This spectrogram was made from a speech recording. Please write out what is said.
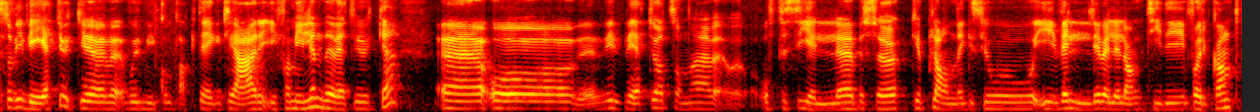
så vi vet jo ikke hvor mye kontakt det egentlig er i familien. Det vet vi jo ikke. Uh, og vi vet jo at sånne offisielle besøk planlegges jo i veldig veldig lang tid i forkant.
